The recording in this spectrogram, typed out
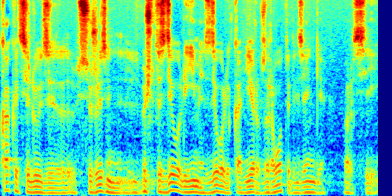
Как эти люди всю жизнь, в общем-то, сделали имя, сделали карьеру, заработали деньги в России.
